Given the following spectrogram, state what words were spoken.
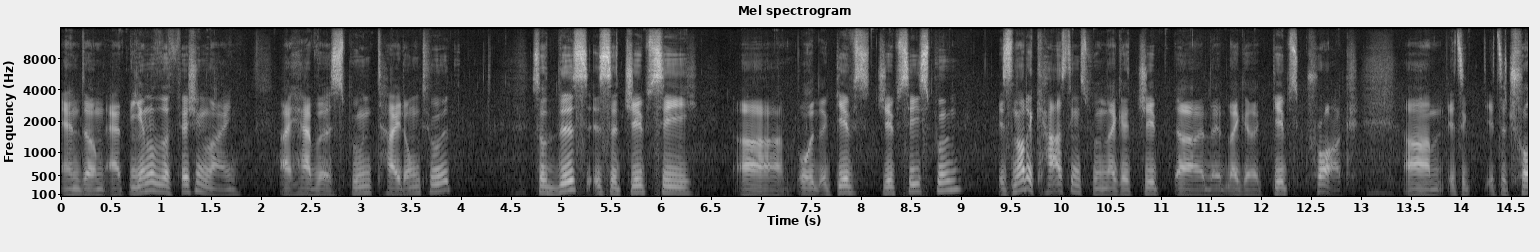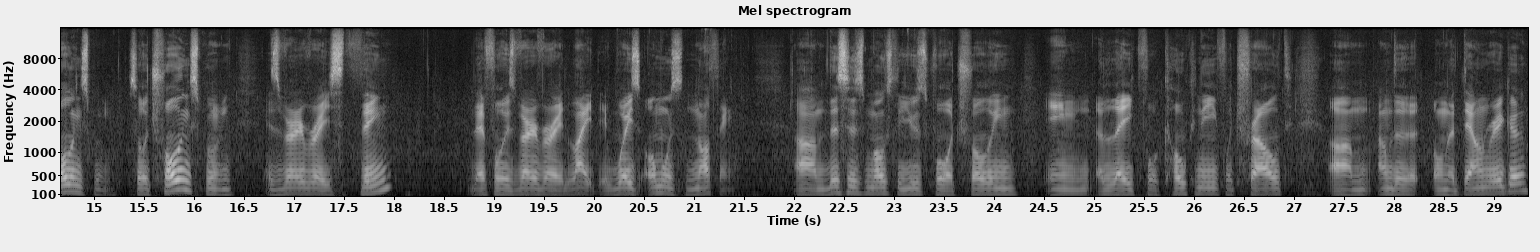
And um, at the end of the fishing line, I have a spoon tied onto it. So this is a gypsy, uh, or the Gibbs gypsy spoon. It's not a casting spoon like a, Gib, uh, like a Gibbs Croc. Um, it's, a, it's a trolling spoon. So a trolling spoon is very, very thin, therefore it's very, very light. It weighs almost nothing. Um, this is mostly used for trolling in a lake for kokanee, for trout, um, under, on a downrigger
